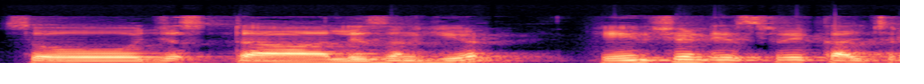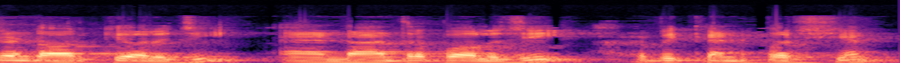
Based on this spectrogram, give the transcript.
So just uh, listen here. Ancient history culture and archaeology and anthropology arabic and persian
